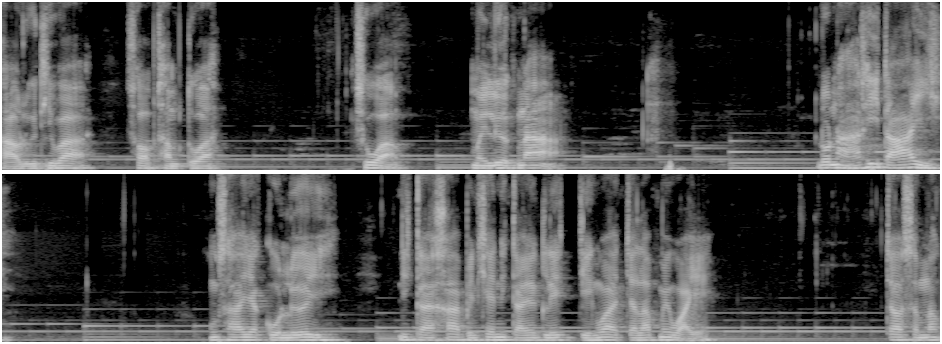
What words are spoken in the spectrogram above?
ข่าวหรือที่ว่าชอบทำตัว ชั่วไม่เลือกหน้าโดนหาที่ตาย องค์ชายอย่ากโกรธเลย นิกายข้าเป็นแค่นิกายเล็กๆเกรงว่าจะรับไม่ไหว เจ้าสำนัก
